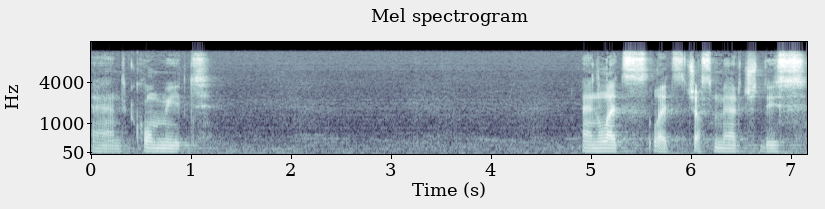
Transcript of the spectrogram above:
and commit and let's let's just merge this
